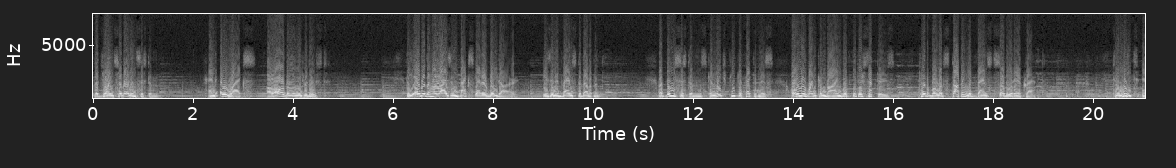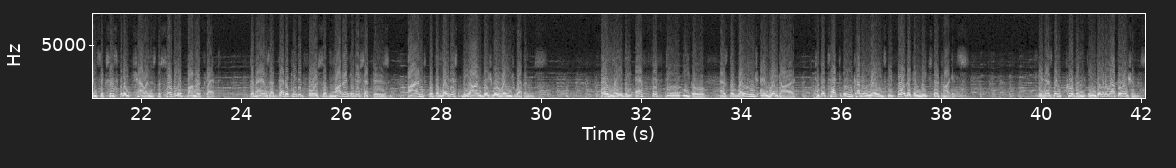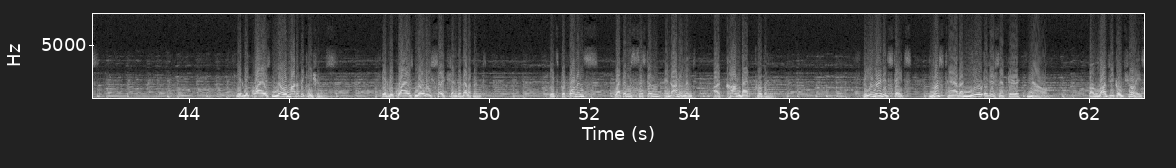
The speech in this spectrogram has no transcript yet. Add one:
the Joint Surveillance System, and AWACS are all being introduced. The over-the-horizon backscatter radar is in advanced development. But these systems can reach peak effectiveness only when combined with interceptors capable of stopping advanced Soviet aircraft. To meet and successfully challenge the Soviet bomber threat demands a dedicated force of modern interceptors armed with the latest beyond visual range weapons. Only the F-15 Eagle has the range and radar to detect incoming raids before they can reach their targets. It has been proven in daily operations. It requires no modifications. It requires no research and development. Its performance, weapons system, and armament are combat proven. The United States must have a new interceptor now. The logical choice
